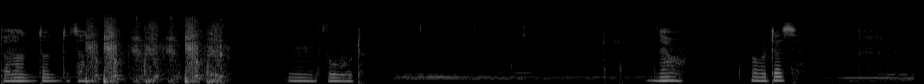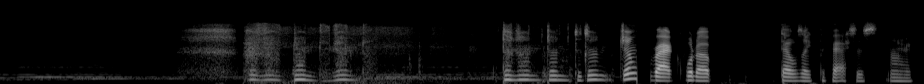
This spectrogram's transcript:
Dun dun dun dun. Mmm, food. No. Oh, it does. Dun dun dun dun dun dun dun. Jump back. What up? That was like the fastest. All right.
